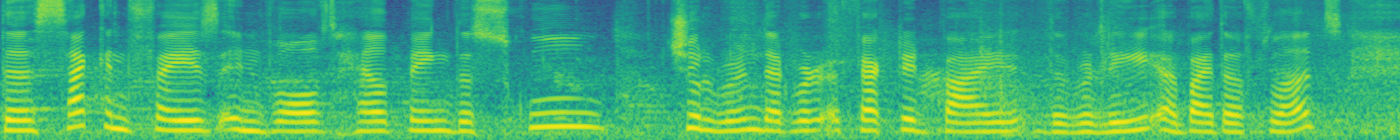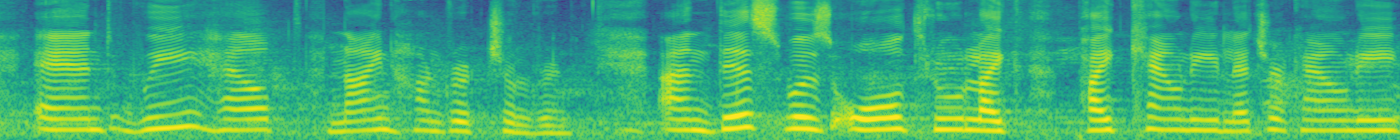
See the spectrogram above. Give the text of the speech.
The second phase involves helping the school children that were affected by the relief, uh, by the floods and we helped 900 children and this was all through like Pike County, Letcher County,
